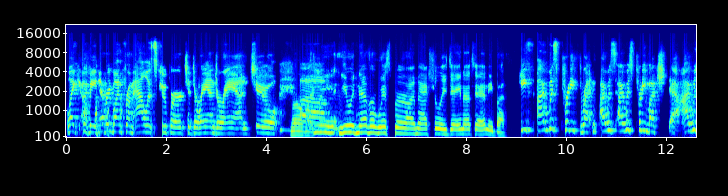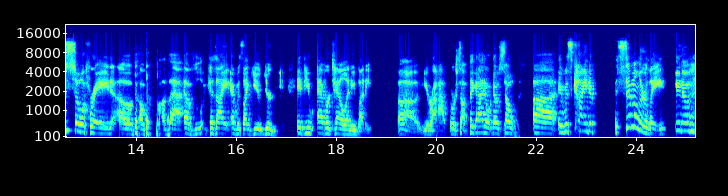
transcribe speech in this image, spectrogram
Like, I mean, everyone from Alice Cooper to Duran Duran to. Oh um, you, you would never whisper, I'm actually Dana to anybody. He, I was pretty threatened. I was, I was pretty much, I was so afraid of, of, of that, of because I, I was like, you, you're, if you ever tell anybody, uh, you're out or something. I don't know. So uh, it was kind of similarly, you know.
